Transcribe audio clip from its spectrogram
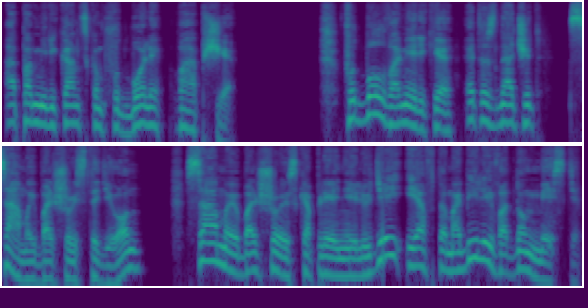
об американском футболе вообще. Футбол в Америке – это значит самый большой стадион, самое большое скопление людей и автомобилей в одном месте.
